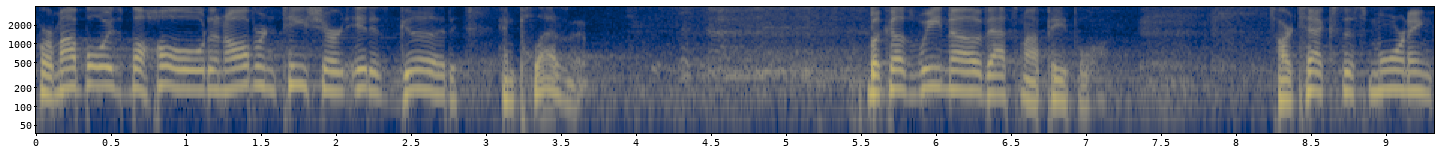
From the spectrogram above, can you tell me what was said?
or my boys behold, an Auburn t shirt, it is good and pleasant. because we know that's my people. Our text this morning,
